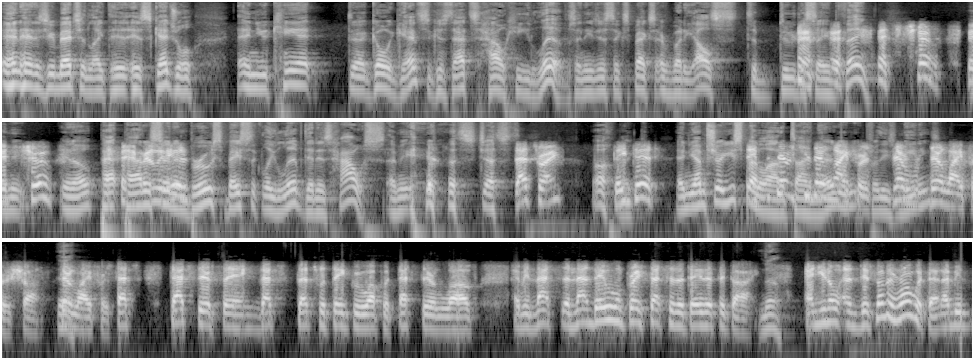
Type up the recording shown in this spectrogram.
And, and as you mentioned, like his, his schedule, and you can't uh, go against it because that's how he lives, and he just expects everybody else to do the same thing. it's true. I It's mean, true. You know, Pat Patterson really and. Bruce basically lived at his house. I mean, it's just That's right. Oh, they did. And I'm sure you spent a lot of They're- time they're there lifers. for these they're, meetings. They're lifers, Sean. They're Yeah. lifers. That's that's their thing. That's that's what they grew up with. That's their love. I mean, that's and that they will embrace that to the day that they die. No. And you know, and there's nothing wrong with that. I mean,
